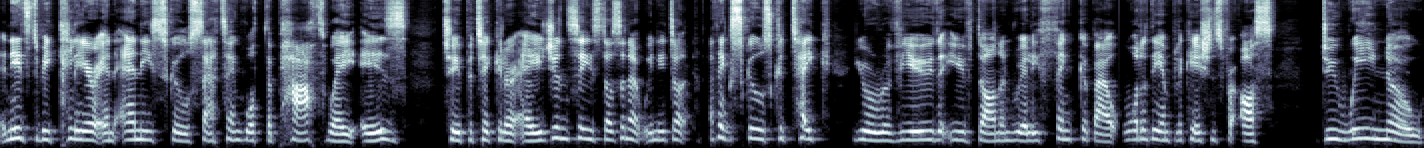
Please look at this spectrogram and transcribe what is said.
it needs to be clear in any school setting what the pathway is to particular agencies, doesn't it? We need to I think schools could take your review that you've done and really think about what are the implications for us do we know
